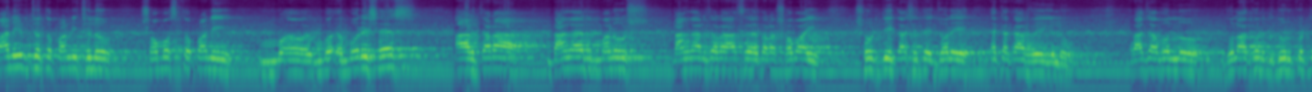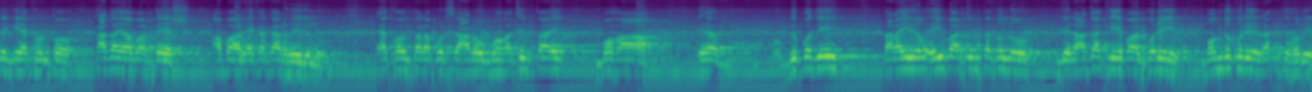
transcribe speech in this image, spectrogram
পানির যত প্রাণী ছিল, সমস্ত প্রাণী মরে শেষ। আর যারা ডাঙার মানুষ, ডাঙার যারা আছে, তারা সবাই সর্দি, কাশিতে জ্বরে একাকার হয়ে গেল। রাজা বলল, ধুলা করে দূর করতে গিয়ে এখন তো কাদায় আবার দেশ, আবার একাকার হয়ে গেল। এখন তারা পড়ছে আরও মহা চিন্তায়, মহা বিপদে তারা এইবার চিন্তা করল যে রাজাকে এবার গড়ে বন্ধ করে রাখতে হবে।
